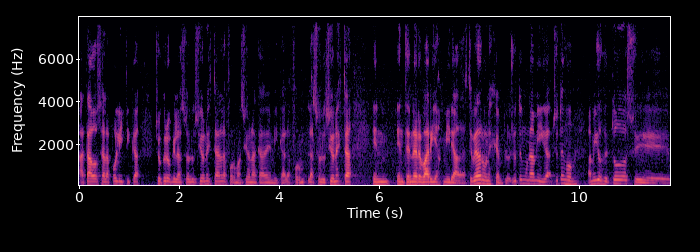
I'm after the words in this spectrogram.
atados a la política, yo creo que la solución está en la formación académica, la, la solución está en, tener varias miradas. Te voy a dar un ejemplo. Yo tengo una amiga, yo tengo amigos de todos eh,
